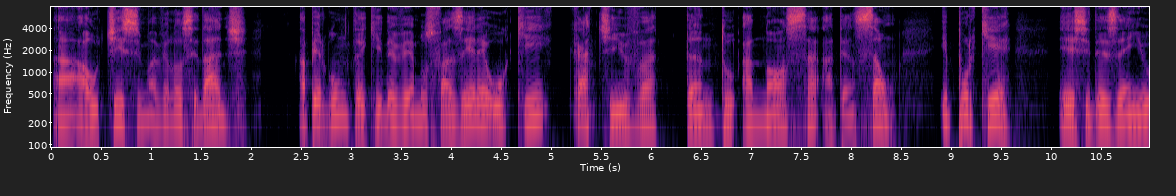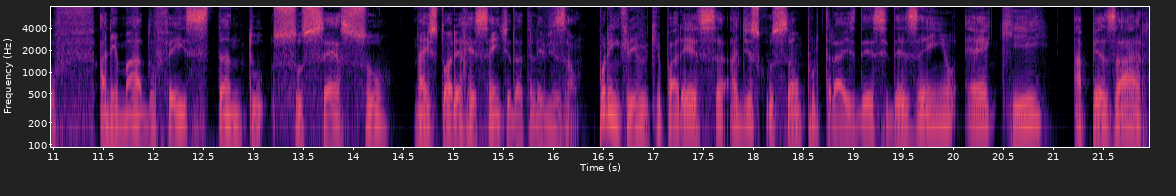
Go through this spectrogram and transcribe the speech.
a altíssima velocidade. A pergunta que devemos fazer é o que cativa tanto a nossa atenção e por que esse desenho animado fez tanto sucesso na história recente da televisão. Por incrível que pareça, a discussão por trás desse desenho é que, apesar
